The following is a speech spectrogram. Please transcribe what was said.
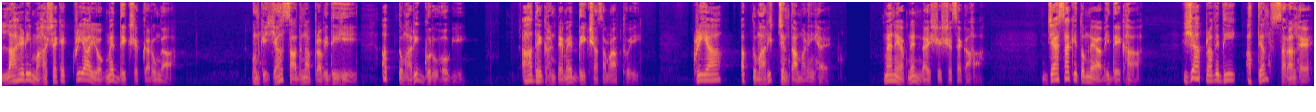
लाहिड़ी महाशय के क्रिया योग में दीक्षित करूँगा। उनकी यह साधना प्रविधि ही अब तुम्हारी गुरु होगी। आधे घंटे में दीक्षा समाप्त हुई। क्रिया, अब तुम्हारी चिंतामणि है। मैंने अपने नए शिष्य से कहा, जैसा कि तुमने अभी देखा यह प्रविधि अत्यंत सरल है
